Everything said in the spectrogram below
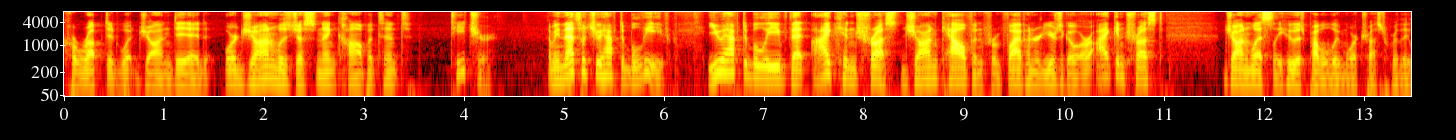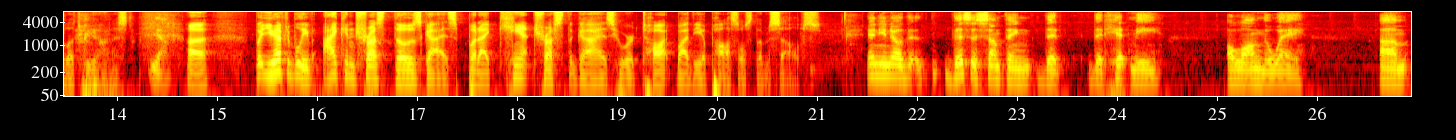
corrupted what John did or John was just an incompetent teacher. I mean, that's what you have to believe. You have to believe that I can trust John Calvin from 500 years ago or I can trust John Wesley, who is probably more trustworthy, let's be honest. Yeah. Uh, but you have to believe I can trust those guys, but I can't trust the guys who are taught by the apostles themselves. And you know, th- this is something that that hit me along the way. Um,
